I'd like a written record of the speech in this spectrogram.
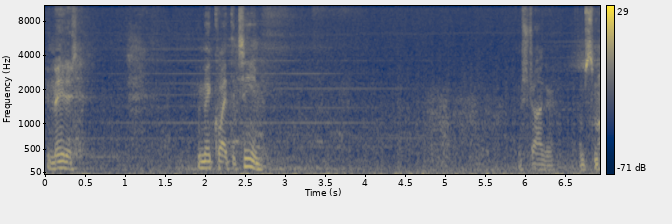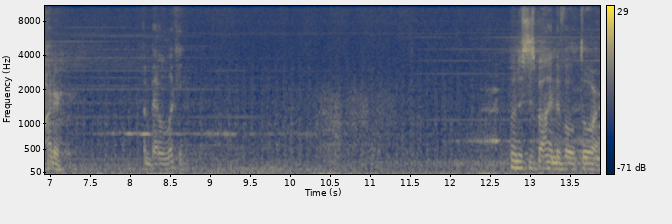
We made it. We made quite the team. I'm stronger. I'm smarter. I'm better looking. Mundus is behind the vault door.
